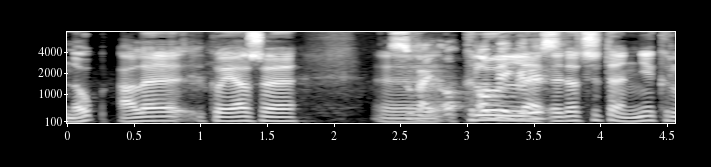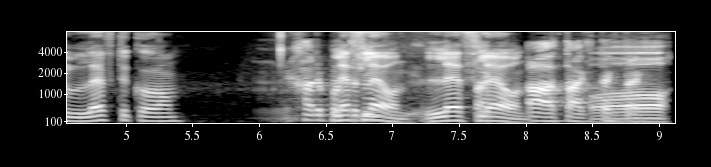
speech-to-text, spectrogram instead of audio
Nope, ale kojarzę e, Słuchaj, o, Król obie gry... Le... Znaczy ten, nie Król Lew, tylko Harry Potter Lew Leon. Lew tak. Leon. A, tak, tak, tak. O,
